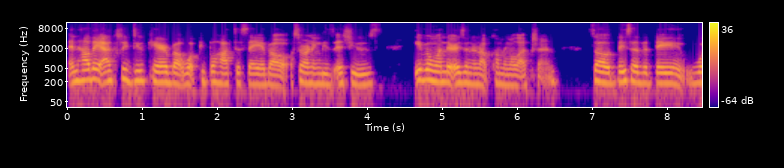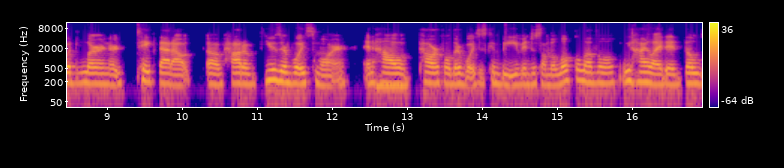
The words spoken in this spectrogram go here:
and how they actually do care about what people have to say about surrounding these issues even when there isn't an upcoming election. So they said that they would learn or take that out of how to use their voice more and how powerful their voices can be, even just on the local level. We highlighted the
